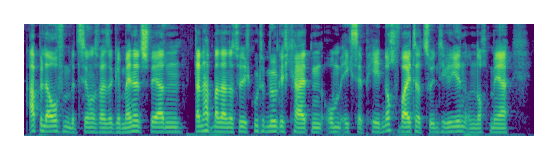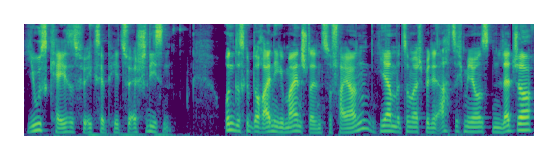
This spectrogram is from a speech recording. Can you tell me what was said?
ablaufen bzw. gemanagt werden, dann hat man da natürlich gute Möglichkeiten, um XRP noch weiter zu integrieren und noch mehr Use Cases für XRP zu erschließen. Und es gibt auch einige Meilensteine zu feiern. Hier haben wir zum Beispiel den 80 Millionensten Ledger,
